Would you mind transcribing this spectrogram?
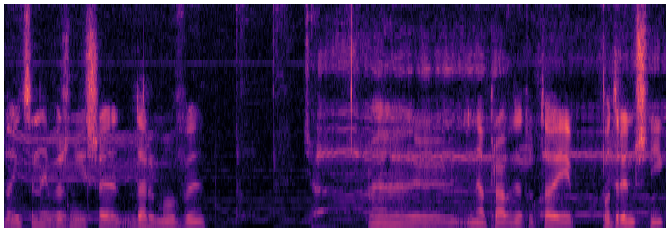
no i co najważniejsze, darmowy. Yy, I naprawdę tutaj podręcznik,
